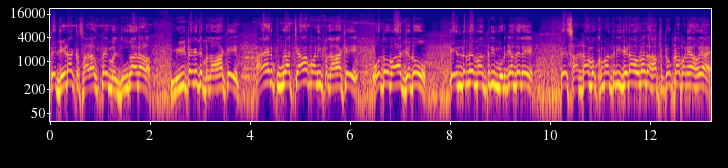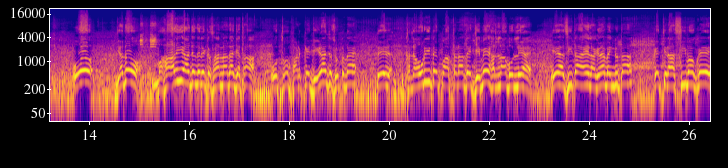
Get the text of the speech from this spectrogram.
ਤੇ ਜਿਹੜਾ ਕਿਸਾਨਾਂ ਤੇ ਮਜ਼ਦੂਰਾਂ ਨਾਲ ਮੀਟਿੰਗ 'ਚ ਬੁਲਾ ਕੇ, ਐਨ ਪੂਰਾ ਚਾਹ ਪਾਣੀ ਪਿਲਾ ਕੇ, ਉਹ ਤੋਂ ਬਾਅਦ ਜਦੋਂ ਕੇਂਦਰ ਦੇ ਮੰਤਰੀ ਮੁੜ ਜਾਂਦੇ ਨੇ ਤੇ ਸਾਡਾ ਮੁੱਖ ਮੰਤਰੀ ਜਿਹੜਾ ਉਹਨਾਂ ਦਾ ਹੱਥ ਠੋਕਾ ਬਣਿਆ ਹੋਇਆ ਹੈ, ਉਹ ਜਦੋਂ ਮਹਾਲੀ ਆ ਜਾਂਦੇ ਨੇ ਕਿਸਾਨਾਂ ਦਾ ਜਥਾ, ਉੱਥੋਂ ਫੜ ਕੇ ਜੇਲ੍ਹਾਂ 'ਚ ਸੁੱਟਦਾ ਹੈ ਤੇ ਖਨੌਰੀ ਤੇ ਪਾਤੜਾਂ ਤੇ ਜਿਵੇਂ ਹੱਲਾ ਬੋਲਿਆ ਇਹ ਅਸੀਂ ਤਾਂ ਐ ਲੱਗਦਾ ਮੈਨੂੰ ਤਾਂ ਕਿ 84 ਮੌਕੇ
